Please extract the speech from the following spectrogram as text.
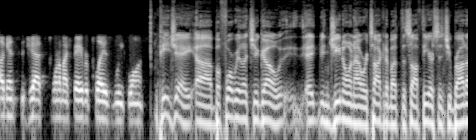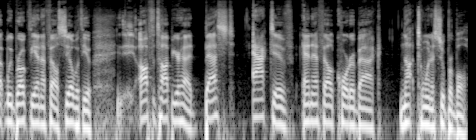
against the Jets. One of my favorite plays week one. PJ, uh, before we let you go, Gino and I were talking about this off the air since you brought up, we broke the NFL seal with you. Off the top of your head, best active NFL quarterback not to win a Super Bowl.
